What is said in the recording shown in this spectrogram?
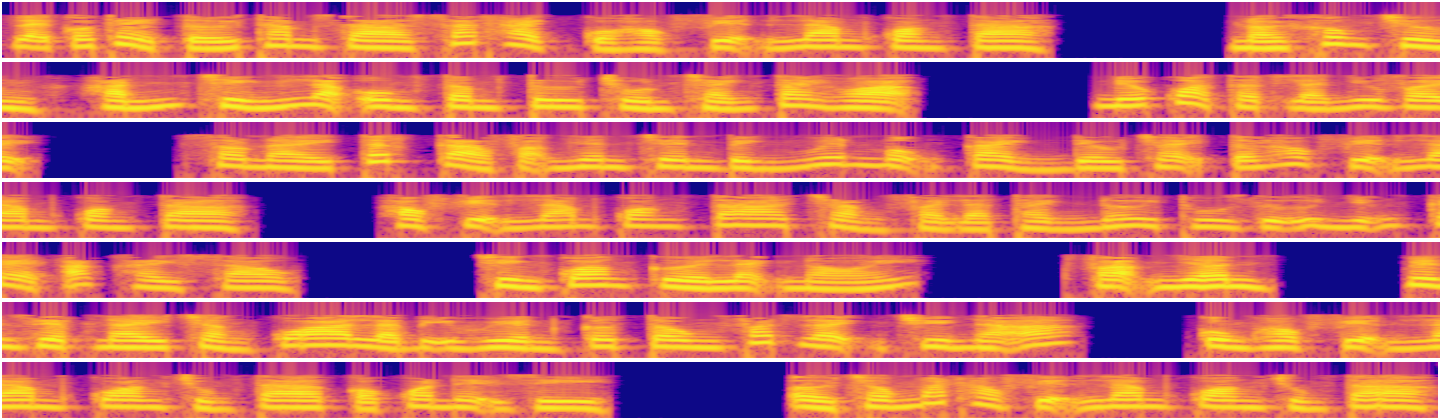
lại có thể tới tham gia sát hạch của học viện Lam Quang ta. Nói không chừng hắn chính là ôm tâm tư trốn tránh tai họa. Nếu quả thật là như vậy, sau này tất cả phạm nhân trên bình nguyên mộng cảnh đều chạy tới học viện Lam Quang ta, học viện Lam Quang ta chẳng phải là thành nơi thu giữ những kẻ ác hay sao? Trình Quang cười lạnh nói, phạm nhân, huyền diệp này chẳng qua là bị huyền cơ tông phát lệnh truy nã, cùng học viện Lam Quang chúng ta có quan hệ gì? Ở trong mắt học viện Lam Quang chúng ta,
